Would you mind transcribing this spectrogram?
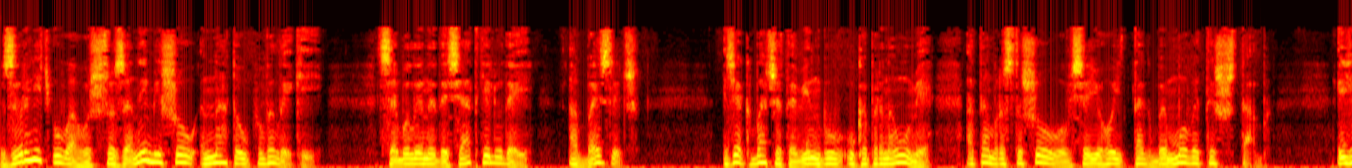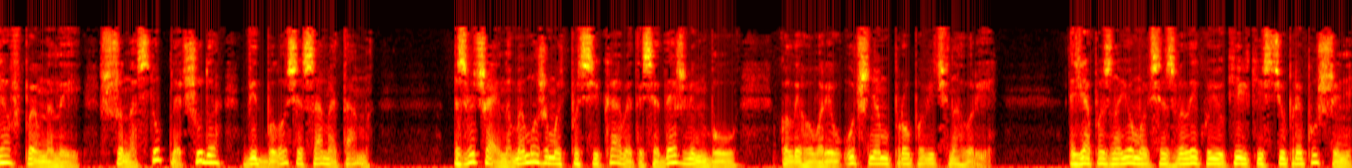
Зверніть увагу, що за ним ішов натовп великий. Це були не десятки людей, а безліч. Як бачите, він був у Капернаумі, а там розташовувався його, так би мовити, штаб. Я впевнений, що наступне чудо відбулося саме там. Звичайно, ми можемо поцікавитися, де ж він був, коли говорив учням проповідь на горі. Я познайомився з великою кількістю припущень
